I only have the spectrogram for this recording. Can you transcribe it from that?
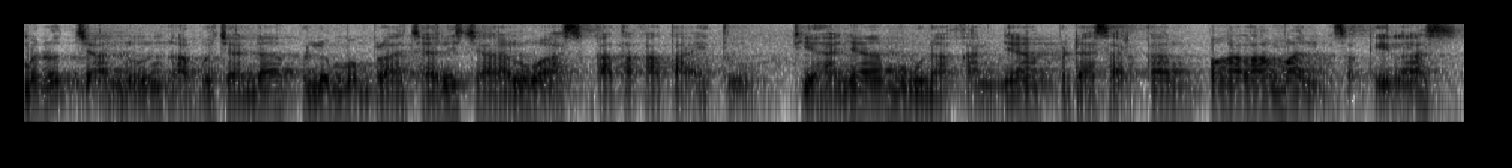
Menurut Janun, Abu Janda belum mempelajari secara luas kata-kata itu. Dia hanya menggunakannya berdasarkan pengalaman sekilas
